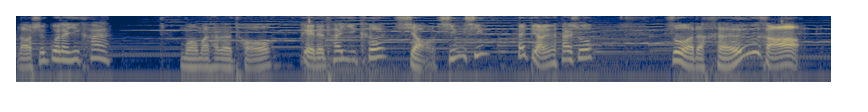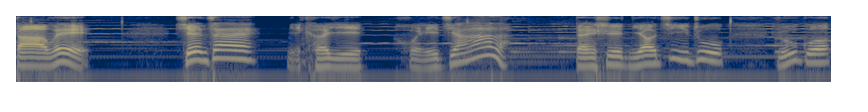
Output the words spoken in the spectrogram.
老师过来一看。摸摸他的头，给了他一颗小星星，还表扬他说：“做的很好，大卫。现在你可以回家了。但是你要记住，如果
